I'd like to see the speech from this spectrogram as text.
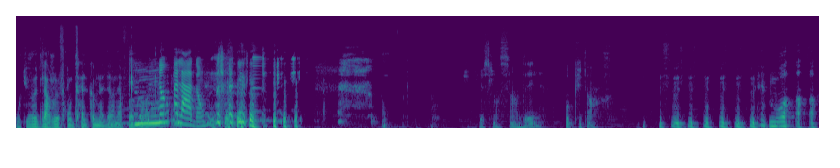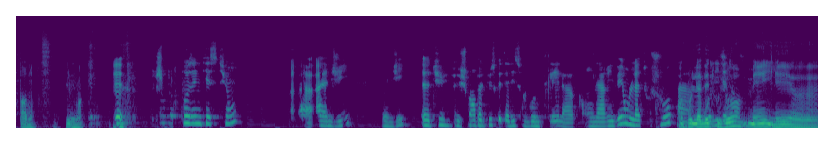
Ou tu veux te la rejouer frontale comme la dernière fois encore Non, pas là, non. Je vais juste lancer un dé. Oh putain. Moi, pardon. Excusez-moi. je peux te poser une question? À, à Angie. ONG. Euh, tu, je me rappelle plus ce que tu as dit sur le gauntlet là. Quand on est arrivé, on l'a toujours? Enfin, vous l'avez toujours, mais il est euh,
